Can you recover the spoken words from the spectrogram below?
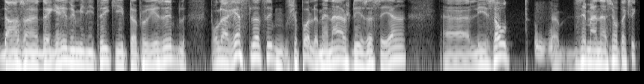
dans un degré d'humilité qui est un peu risible. Pour le reste, là, tu sais, je sais pas, le ménage des océans, euh, les autres euh, émanations toxiques,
